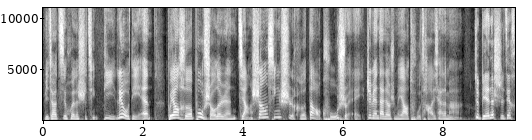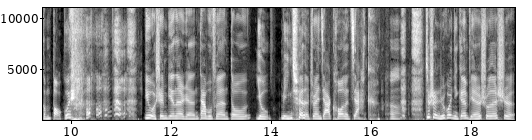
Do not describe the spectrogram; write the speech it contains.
比较忌讳的事情。第六点，不要和不熟的人讲伤心事和倒苦水。这边大家有什么要吐槽一下的吗？就别人的时间很宝贵。因为我身边的人大部分都有明确的专家 call 的价格，嗯，就是如果你跟别人说的是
